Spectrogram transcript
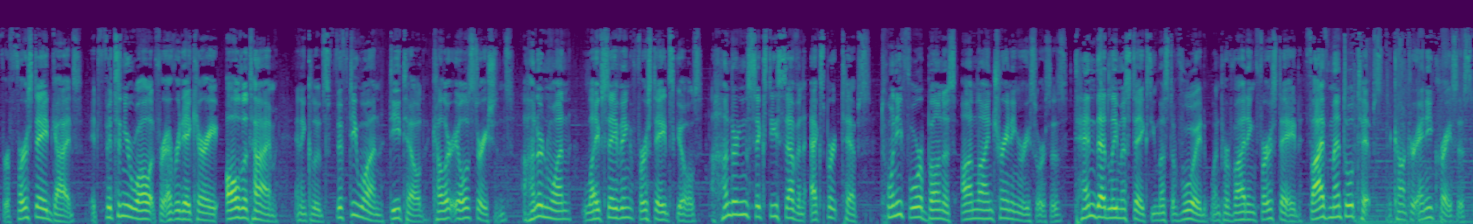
for first aid guides. It fits in your wallet for everyday carry all the time and includes 51 detailed color illustrations, 101 life saving first aid skills, 167 expert tips, 24 bonus online training resources, 10 deadly mistakes you must avoid when providing first aid, 5 mental tips to conquer any crisis,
